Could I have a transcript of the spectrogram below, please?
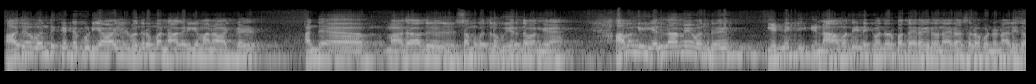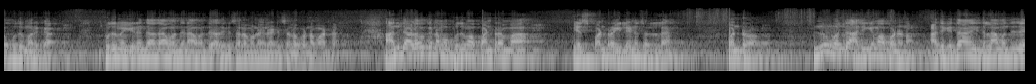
அதை வந்து கெட்டக்கூடிய ஆள்கள் வந்து ரொம்ப நாகரிகமான ஆட்கள். அந்த அதாவது சமூகத்தில் உயர்ந்தவங்க. அவங்க எல்லாமே வந்து என்னைக்கு நான் வந்து இன்னைக்கு வந்து ஒரு பத்தாயிரம் இருபதாயிரம் செலவு பண்ணேன்னா அது இதாக புதுமை இருக்கா? புதுமை இருந்தால் தான் வந்து நான் வந்து அதுக்கு செலவு பண்ணேன் இல்லாட்டி செலவு பண்ண மாட்டேன். அந்த அளவுக்கு நம்ம புதுமை பண்ணுறோமா எஸ் பண்ணுறோம் இல்லைன்னு சொல்லலை. பண்ணுறோம் இன்னும் வந்து அதிகமாக பண்ணணும். அதுக்கு தான் இதெல்லாம் வந்து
